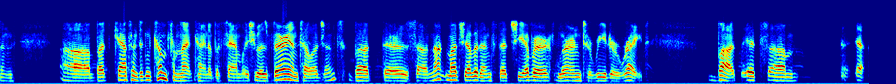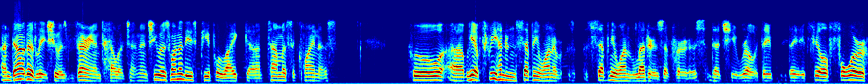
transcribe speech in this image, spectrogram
and Uh, but Catherine didn't come from that kind of a family. She was very intelligent, but there's uh, not much evidence that she ever learned to read or write. But it's um, undoubtedly she was very intelligent, and she was one of these people like uh, Thomas Aquinas, who uh, we have 371 of, 71 letters of hers that she wrote. They they fill four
